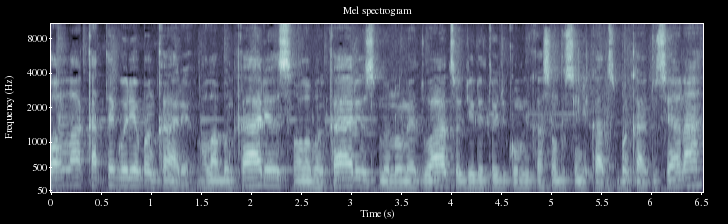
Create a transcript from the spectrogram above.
Olá, categoria bancária. Olá, bancárias. Olá, bancários. Meu nome é Eduardo, sou diretor de comunicação do Sindicato Bancários do Ceará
